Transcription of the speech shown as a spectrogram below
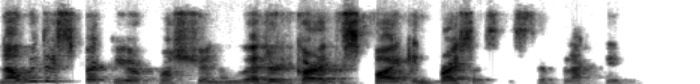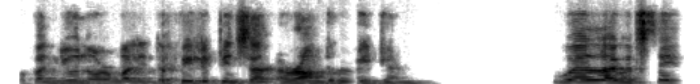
Now, with respect to your question on whether current spike in prices is reflective of a new normal in the Philippines and around the region, well, I would say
